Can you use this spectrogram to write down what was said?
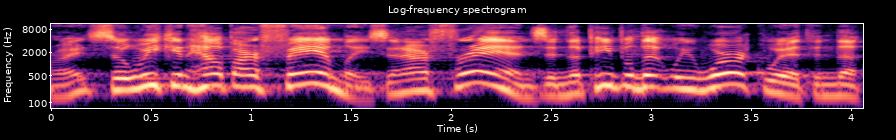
right? So we can help our families and our friends and the people that we work with and the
